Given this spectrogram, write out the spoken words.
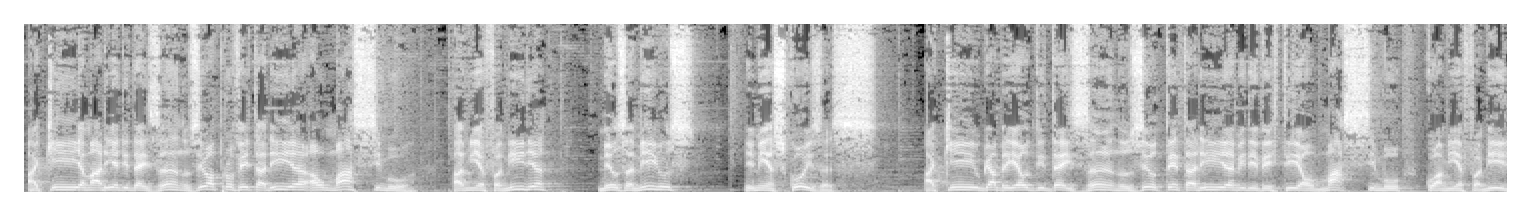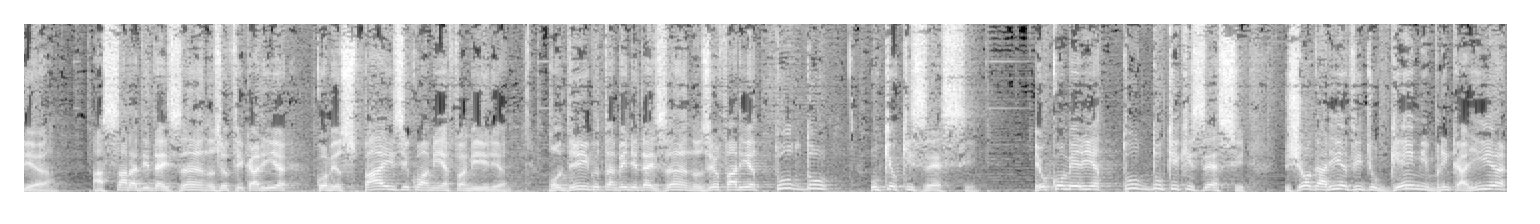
Aqui a Maria de 10 anos, eu aproveitaria ao máximo a minha família, meus amigos e minhas coisas. Aqui o Gabriel de 10 anos, eu tentaria me divertir ao máximo com a minha família. A Sara de 10 anos, eu ficaria com meus pais e com a minha família. Rodrigo também de 10 anos, eu faria tudo o que eu quisesse. Eu comeria tudo o que quisesse. Jogaria videogame e brincaria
